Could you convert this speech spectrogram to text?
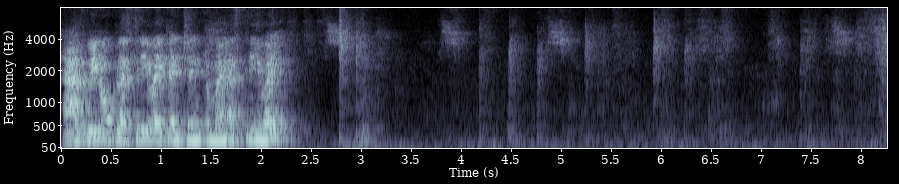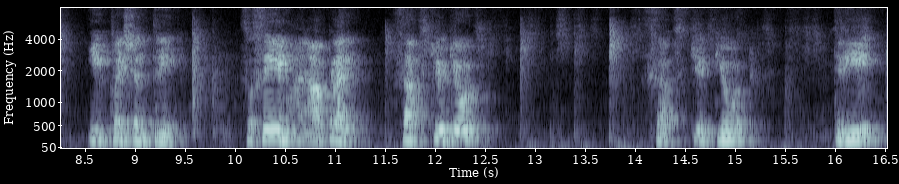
as we know plus 3y can change to minus 3y equation 3 so same I apply. Substitute substitute 3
